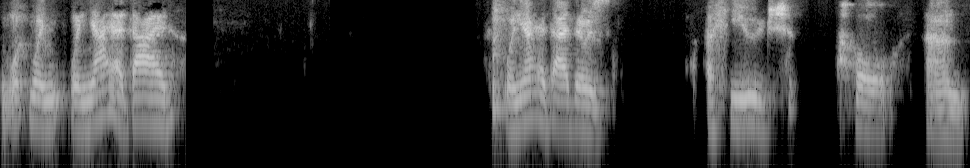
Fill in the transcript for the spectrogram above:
When when Yaya died, when Yaya died, there was a huge hole. Um,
